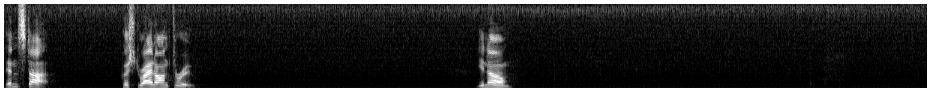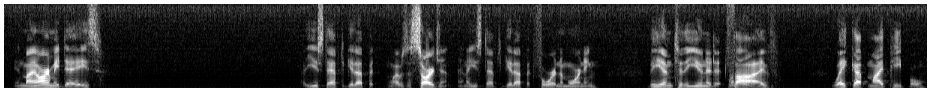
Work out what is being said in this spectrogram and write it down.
Didn't stop. Pushed right on through. You know, in my army days, I used to have to get up at, well, I was a sergeant, and I used to have to get up at 4 in the morning, be into the unit at 5, wake up my people.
